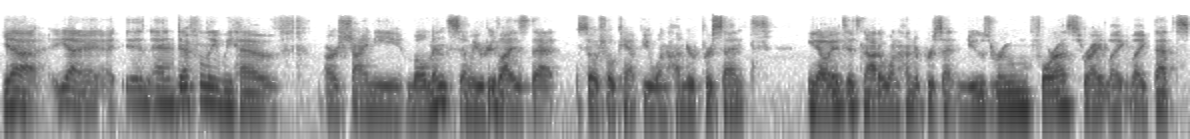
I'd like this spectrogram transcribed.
Yeah, yeah, and, and definitely we have our shiny moments, and we realize that social can't be 100%. You know, it's it's not a 100% newsroom for us, right? Like like that's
